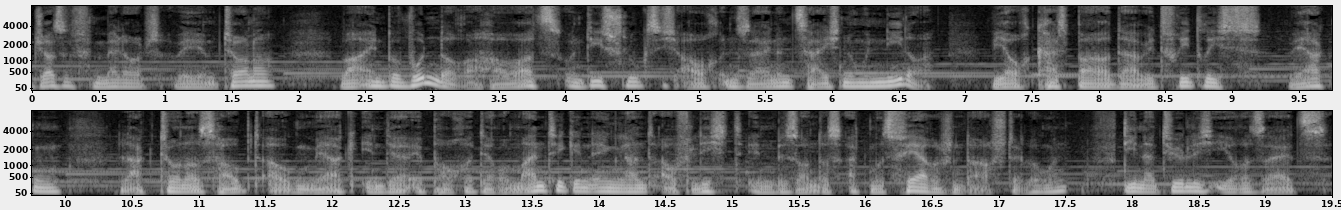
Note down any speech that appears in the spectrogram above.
Joseph Mallord William Turner war ein Bewunderer Howards und dies schlug sich auch in seinen Zeichnungen nieder. Wie auch Caspar David Friedrichs Werken lag Turners Hauptaugenmerk in der Epoche der Romantik in England auf Licht in besonders atmosphärischen Darstellungen, die natürlich ihrerseits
